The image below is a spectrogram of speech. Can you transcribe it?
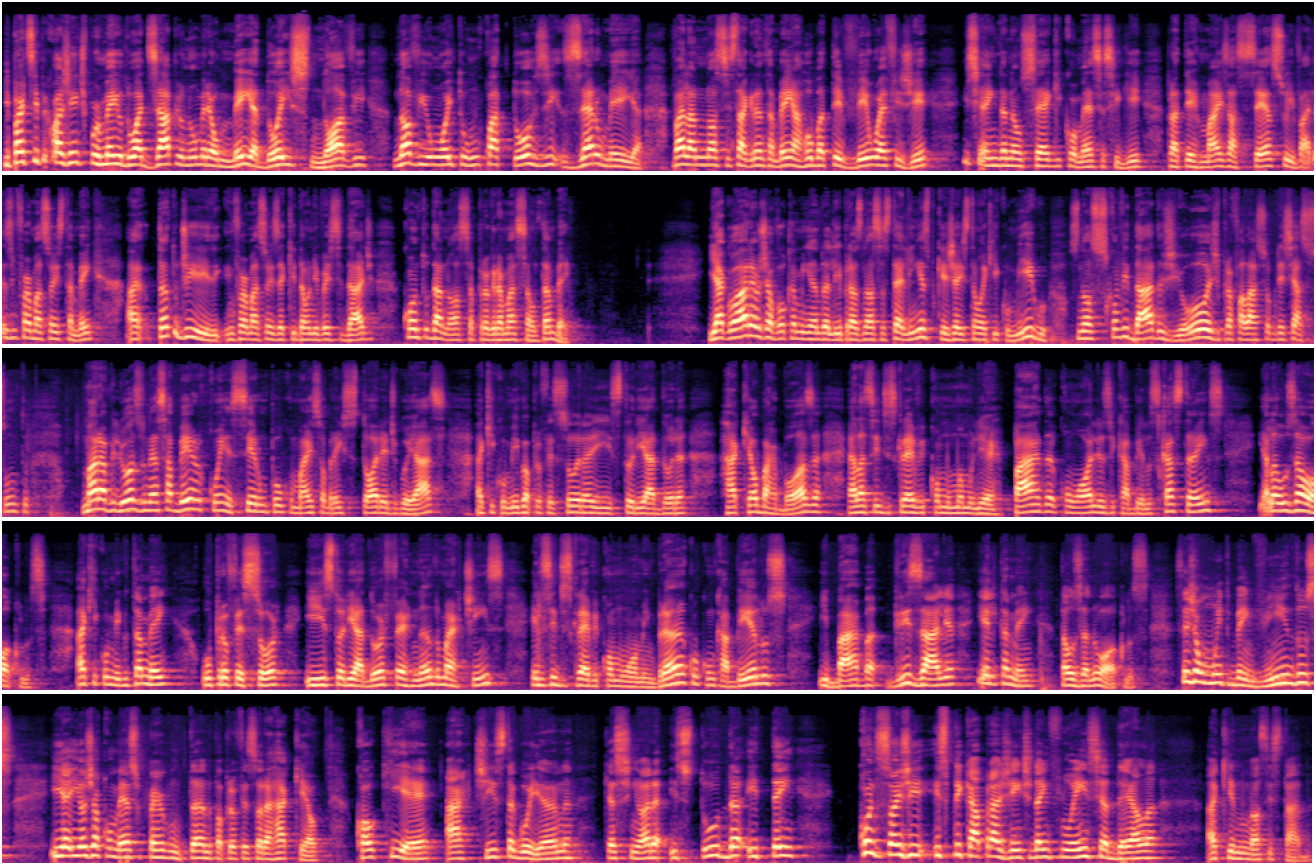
E participe com a gente por meio do WhatsApp, o número é o 629-9181-1406. Vai lá no nosso Instagram também, TVUFG. E se ainda não segue, comece a seguir para ter mais acesso e várias informações também, tanto de informações aqui da universidade, quanto da nossa programação também. E agora eu já vou caminhando ali para as nossas telinhas, porque já estão aqui comigo os nossos convidados de hoje para falar sobre esse assunto Maravilhoso, né? Saber conhecer um pouco mais sobre a história de Goiás. Aqui comigo a professora e historiadora Raquel Barbosa. Ela se descreve como uma mulher parda, com olhos e cabelos castanhos, e ela usa óculos. Aqui comigo também o professor e historiador Fernando Martins. Ele se descreve como um homem branco, com cabelos e barba grisalha, e ele também está usando óculos. Sejam muito bem-vindos. E aí eu já começo perguntando para a professora Raquel, qual que é a artista goiana que a senhora estuda e tem condições de explicar para a gente da influência dela aqui no nosso estado.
